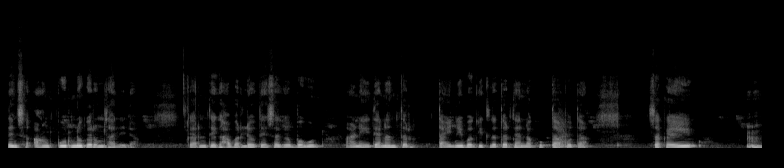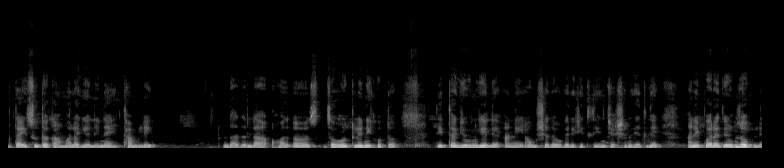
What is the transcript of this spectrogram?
त्यांचं अंग पूर्ण गरम झालेलं. कारण ते घाबरले होते सगळं बघून. आणि त्यानंतर ताईने बघितलं तर त्यांना खूप ताप होता. सकाळी ताईसुद्धा कामाला गेली नाही थांबली. दादांना हॉ जवळ क्लिनिक होतं. तिथं घेऊन गेले आणि औषधं वगैरे घेतली इंजेक्शन घेतले आणि परत येऊन झोपले.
